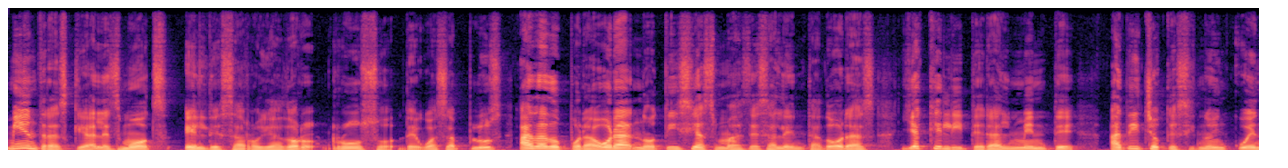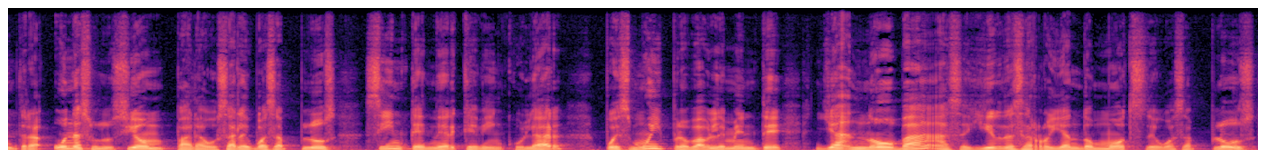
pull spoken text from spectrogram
Mientras que Alex Mods, el desarrollador ruso de WhatsApp Plus, ha dado por ahora noticias más desalentadoras, ya que literalmente ha dicho que si no encuentra una solución para usar el WhatsApp Plus sin tener que vincular, pues muy probablemente ya no va a seguir desarrollando mods de WhatsApp Plus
